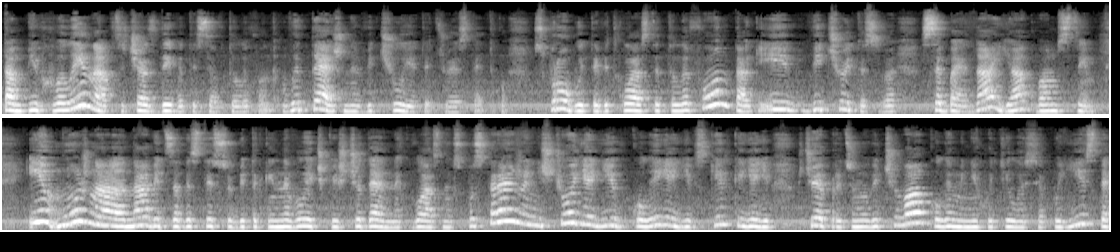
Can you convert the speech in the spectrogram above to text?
там півхвилини, а в цей час дивитеся в телефон, ви теж не відчуєте цю естетику. Спробуйте відкласти телефон так і відчуйте себе да, як вам з цим. І можна навіть завести собі такий невеличкий щоденник власних спостережень, що я їв, коли я їв, скільки я їв, що я при цьому відчував, коли мені хотілося поїсти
